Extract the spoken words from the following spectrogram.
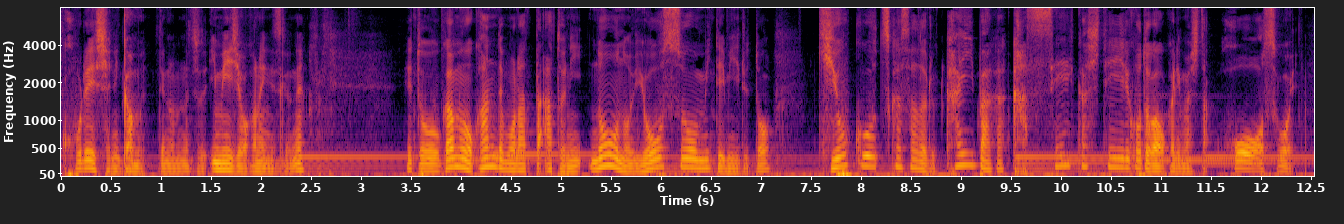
高齢者にガムっていうのもねちょっとイメージわかんないんですけどね。えっとガムを噛んでもらった後に脳の様子を見てみると記憶を司る海馬が活性化していることが分かりました。ほうすごい。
